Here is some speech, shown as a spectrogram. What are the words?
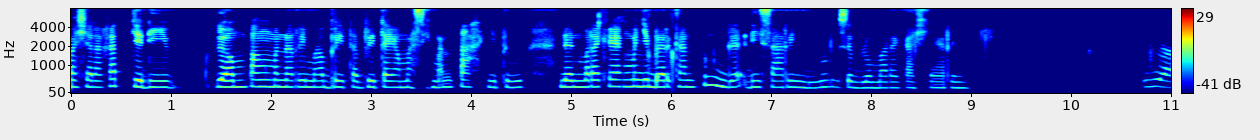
masyarakat jadi gampang menerima berita-berita yang masih mentah gitu. Dan mereka yang menyebarkan pun nggak disaring dulu sebelum mereka sharing. Iya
